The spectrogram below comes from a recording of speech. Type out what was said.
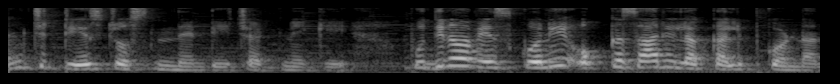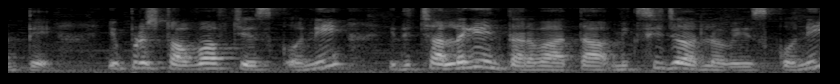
మంచి టేస్ట్ వస్తుందండి ఈ చట్నీకి. పుదీనా వేసుకొని ఒక్కసారి ఇలా కలుపుకోండి అంతే. ఇప్పుడు స్టవ్ ఆఫ్ చేసుకొని ఇది చల్లగిన తర్వాత మిక్సీ జార్లో వేసుకొని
